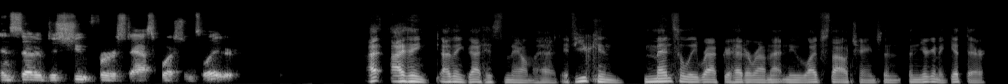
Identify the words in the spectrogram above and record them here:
instead of just shoot first, ask questions later. I, I think I think that hits the nail on the head. If you can mentally wrap your head around that new lifestyle change, then then you're gonna get there.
